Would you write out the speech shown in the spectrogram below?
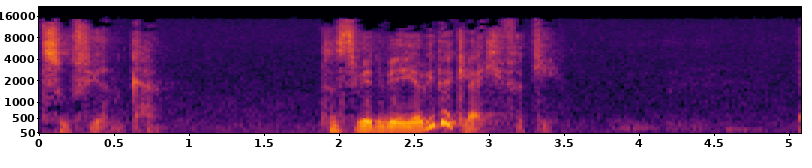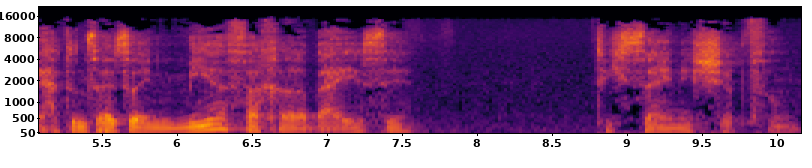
zuführen kann? Sonst werden wir ja wieder gleich vergehen. Er hat uns also in mehrfacher Weise durch seine Schöpfung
